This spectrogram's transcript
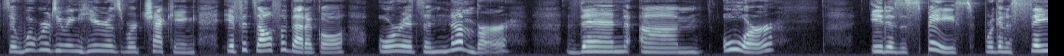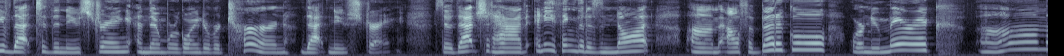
So what we're doing here is we're checking if it's alphabetical or it's a number then um, or it is a space, we're going to save that to the new string and then we're going to return that new string. So that should have anything that is not um, alphabetical or numeric um,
